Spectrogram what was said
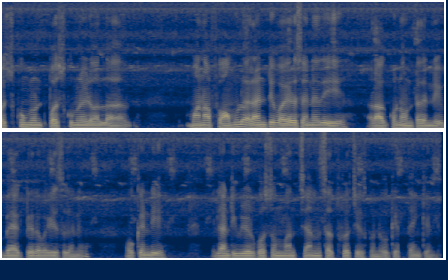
పసుపు కొమ్ములు పసుపు వేయడం వల్ల మన ఫామ్లో ఎలాంటి వైరస్ అనేది రాకుండా ఉంటుందండి బ్యాక్టీరియా వైరస్ కానీ. ఓకే అండి. ఇలాంటి వీడియో కోసం మన ఛానల్ సబ్స్క్రైబ్ చేసుకోండి. ఓకే థ్యాంక్ యూ అండి.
